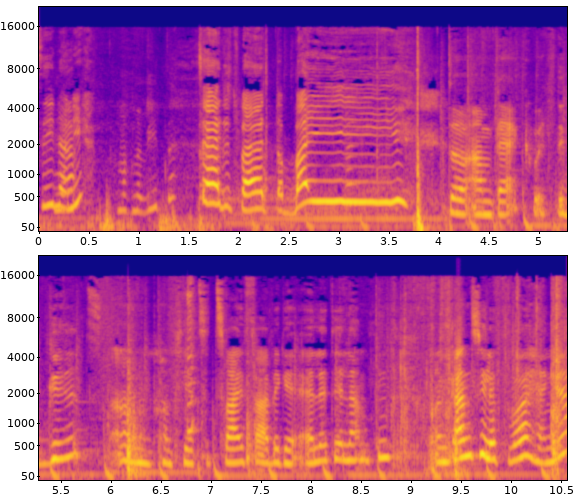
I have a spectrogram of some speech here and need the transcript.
Sie noch nicht? Mach noch weiter. Seid später, bye! So, I'm back with the goods. Ähm, haben hier jetzt zweifarbige LED-Lampen und ganz viele Vorhänge.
